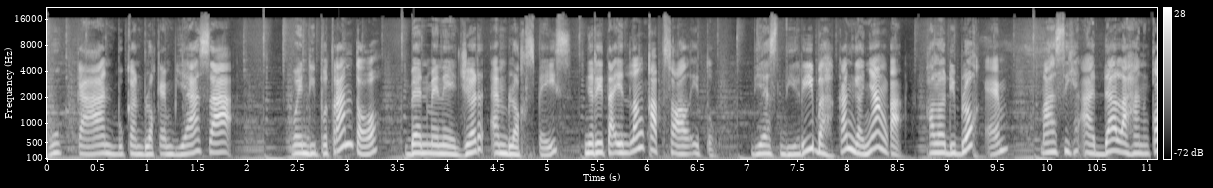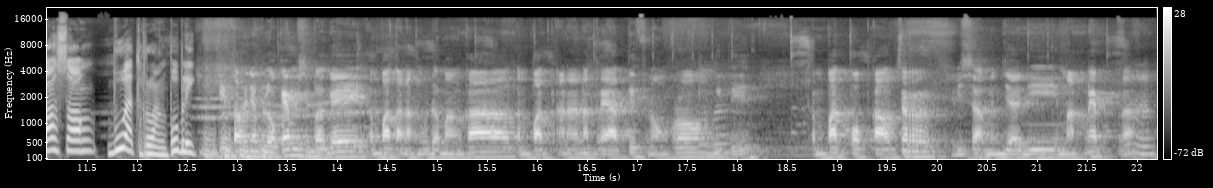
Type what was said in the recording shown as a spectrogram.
Bukan, bukan Blok M biasa. Wendy Putranto, band manager M Block Space, nyeritain lengkap soal itu. Dia sendiri bahkan gak nyangka kalau di Blok M masih ada lahan kosong buat ruang publik. Kita hanya Blok M sebagai tempat anak muda mangkal, tempat anak-anak kreatif nongkrong gitu ya. Tempat pop culture bisa menjadi magnet lah.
